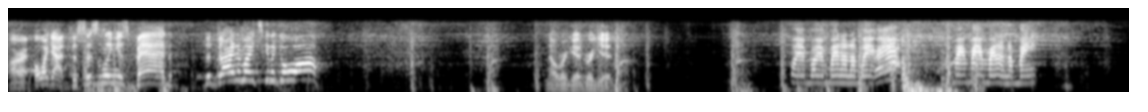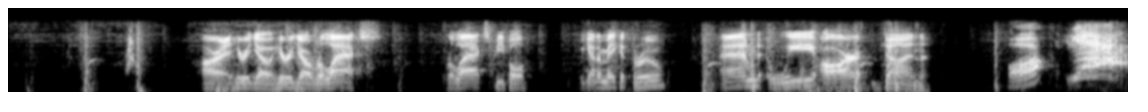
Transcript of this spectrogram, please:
All right. Oh my God, the sizzling is bad. The dynamite's gonna go off. No, we're good. We're good. All right, here we go. Here we go. Relax. Relax, people. We got to make it through. And we are done. Fuck yeah!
